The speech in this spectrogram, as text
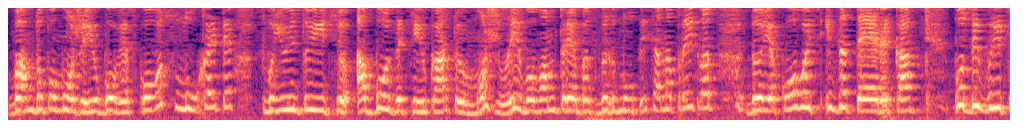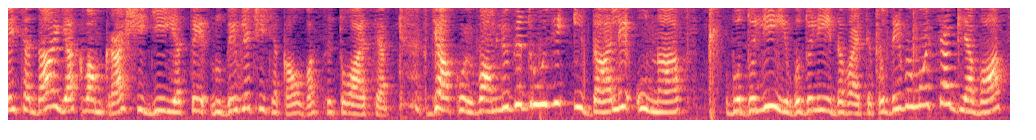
вам допоможе. І обов'язково слухайте свою інтуїцію. Або за цією картою, можливо, вам треба звернутися, наприклад, до якогось ізотерика, подивитися, да, як вам краще діяти, ну дивлячись, яка у вас ситуація. Дякую вам, любі друзі. І далі у нас водолії. Водолії, давайте подивимося для вас.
